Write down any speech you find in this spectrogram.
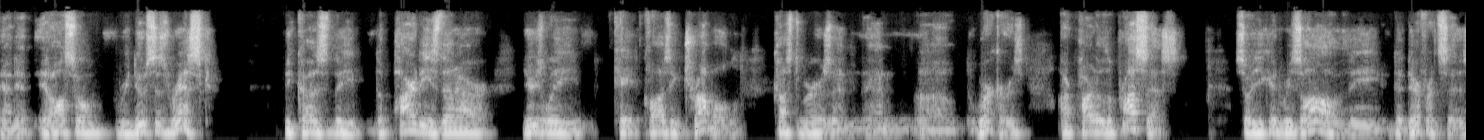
and it, it also reduces risk because the the parties that are usually ca- causing trouble customers and, and uh, workers are part of the process. So you could resolve the, the differences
